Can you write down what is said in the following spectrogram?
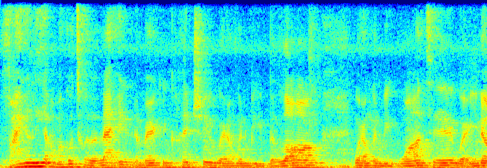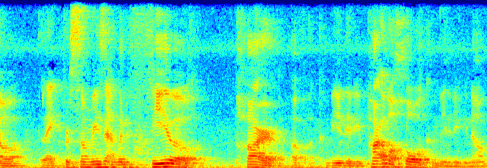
finally, I'm gonna go to a Latin American country where I'm gonna be belong, where I'm gonna be wanted, where you know, like for some reason, I'm gonna feel part of a community, part of a whole community. You know,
